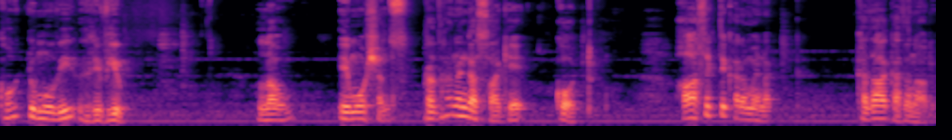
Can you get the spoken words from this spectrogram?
Court movie review love emotions ప్రధానంగా సాగే కోర్ట్ ఆసక్తికరమైన కథా కథనాలు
